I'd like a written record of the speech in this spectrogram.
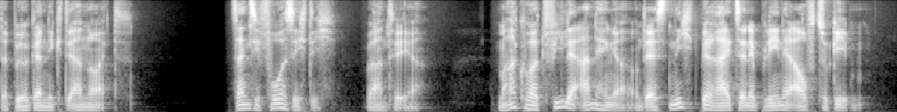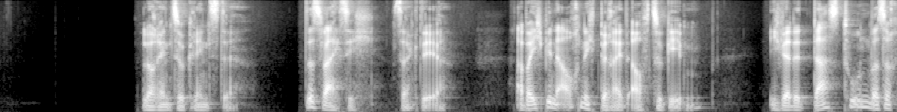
Der Bürger nickte erneut. Seien Sie vorsichtig, warnte er. Marco hat viele Anhänger und er ist nicht bereit, seine Pläne aufzugeben. Lorenzo grinste. Das weiß ich, sagte er. Aber ich bin auch nicht bereit aufzugeben. Ich werde das tun, was auch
